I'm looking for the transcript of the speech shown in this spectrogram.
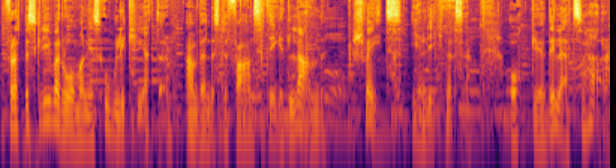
För att beskriva romanins olikheter använde Stefan sitt eget land, Schweiz, i en liknelse. Och eh, det lät så här.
